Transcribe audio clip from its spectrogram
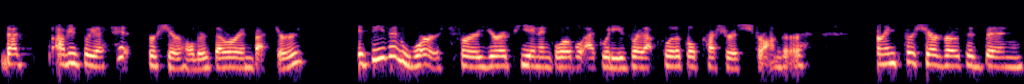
That's obviously a hit for shareholders, though, or investors. It's even worse for European and global equities where that political pressure is stronger. Earnings per share growth has been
